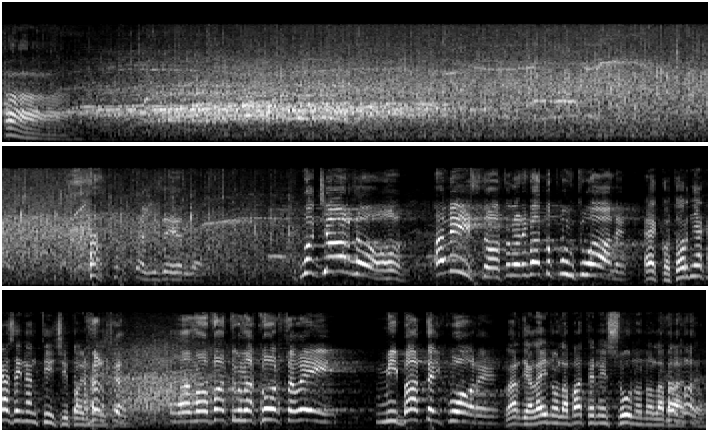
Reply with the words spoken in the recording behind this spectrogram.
Ah. Porca miseria. Buongiorno! Ha visto? Sono arrivato puntuale. Ecco, torni a casa in anticipo invece. ma ho fatto una corsa, wey! Mi batte il cuore. Guardi, a lei non la batte nessuno, non la batte.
